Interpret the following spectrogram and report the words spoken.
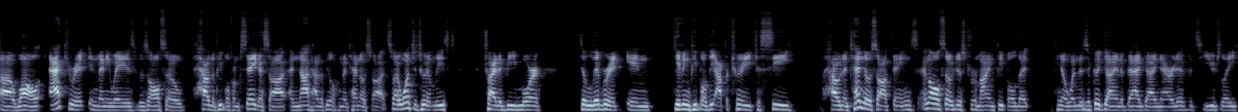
uh, while accurate in many ways, was also how the people from Sega saw it and not how the people from Nintendo saw it. So I wanted to at least try to be more deliberate in giving people the opportunity to see how Nintendo saw things, and also just remind people that you know when there's a good guy and a bad guy narrative, it's usually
